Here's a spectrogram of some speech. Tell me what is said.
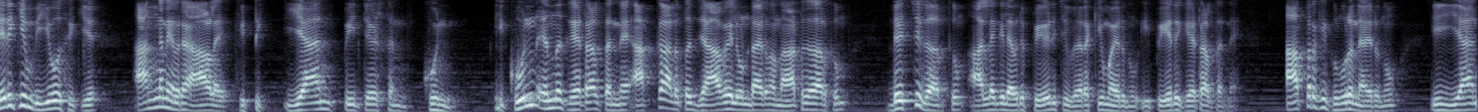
ശരിക്കും വി ഒ സിക്ക് അങ്ങനെ ഒരാളെ കിട്ടി. യാൻ പീറ്റേഴ്സൺ കുൻ. ഈ കുൻ എന്ന് കേട്ടാൽ തന്നെ അക്കാലത്ത് ജാവയിലുണ്ടായിരുന്ന നാട്ടുകാർക്കും ഡച്ചുകാർക്കും അല്ലെങ്കിൽ അവർ പേടിച്ച് വിറയ്ക്കുമായിരുന്നു ഈ പേര് കേട്ടാൽ തന്നെ. അത്രയ്ക്ക് ക്രൂരനായിരുന്നു. ഈ യാൻ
